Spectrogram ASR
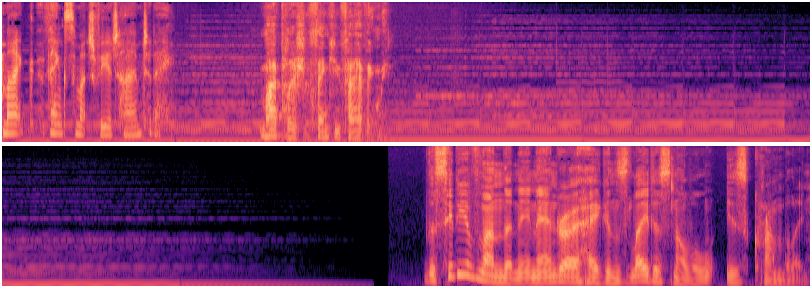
Mike, thanks so much for your time today. My pleasure. Thank you for having me. The City of London in Andrew O'Hagan's latest novel is crumbling.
